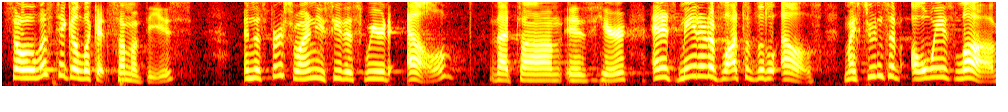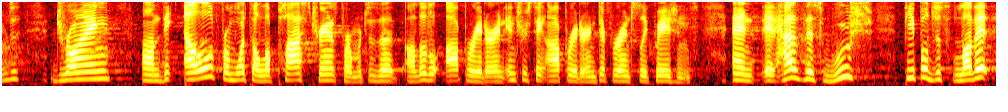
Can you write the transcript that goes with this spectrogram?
So let's take a look at some of these. In this first one, you see this weird L that um, is here, and it's made out of lots of little L's. My students have always loved drawing um, the L from what's a Laplace transform, which is a, a, little operator, an interesting operator in differential equations. And it has this whoosh. People just love it.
